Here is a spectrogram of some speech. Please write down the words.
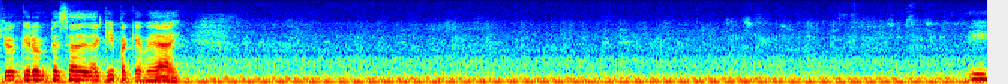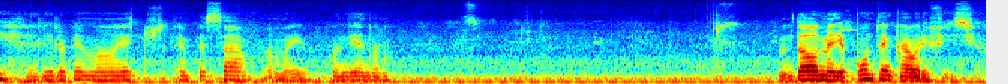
Yo quiero empezar desde aquí para que veáis. Y el hilo que hemos hecho, empezado vamos a ir escondiéndolo. Dos medios puntos en cada orificio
